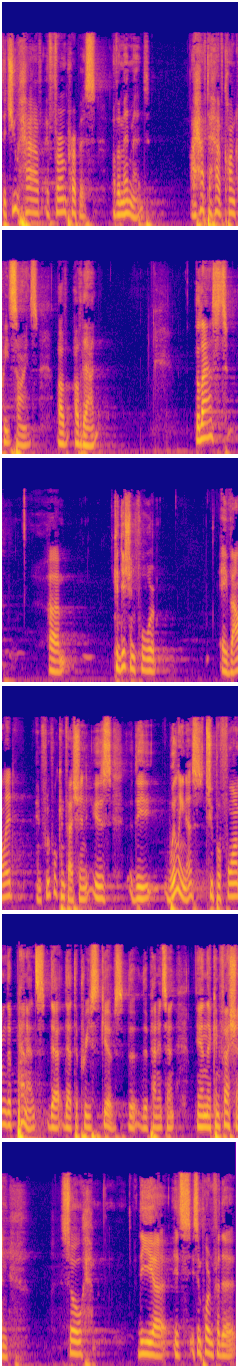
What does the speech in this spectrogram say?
that you have a firm purpose of amendment. I have to have concrete signs of, of that. The last um, condition for a valid and fruitful confession is the willingness to perform the penance that, that the priest gives, the, the penitent in the confession. So the uh, it's it's important for the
